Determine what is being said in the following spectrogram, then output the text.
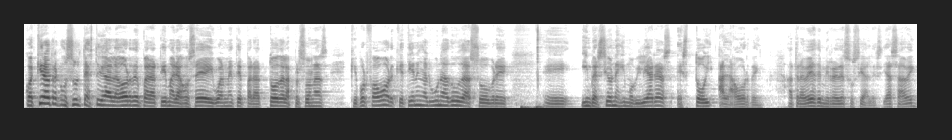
Cualquier otra consulta estoy a la orden para ti, María José, igualmente para todas las personas que por favor, que tienen alguna duda sobre eh, inversiones inmobiliarias, estoy a la orden a través de mis redes sociales, ya saben.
